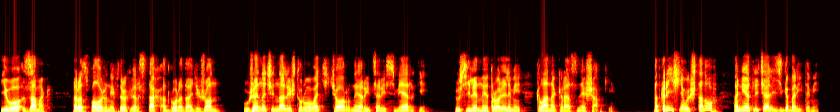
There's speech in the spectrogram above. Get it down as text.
Его замок, расположенный в трех верстах от города Одижон, уже начинали штурмовать черные рыцари смерти, усиленные троллями клана Красной Шапки. От коричневых штанов они отличались габаритами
